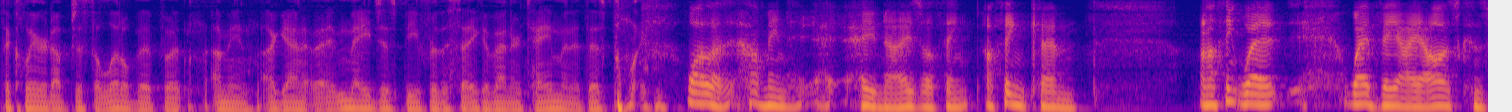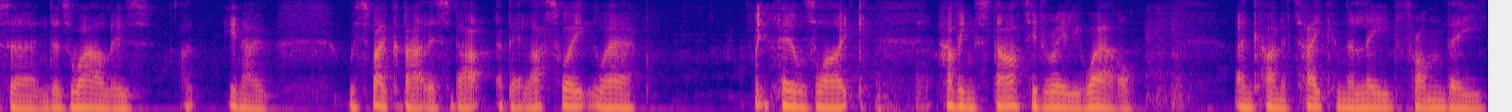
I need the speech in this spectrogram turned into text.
to clear it up just a little bit. But I mean, again, it, it may just be for the sake of entertainment at this point. Well, I mean, who knows? I think I think. Um, and I think where where VAR is concerned as well is, uh, you know, we spoke about this about a bit last week where it feels like having started really well and kind of taken the lead from the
